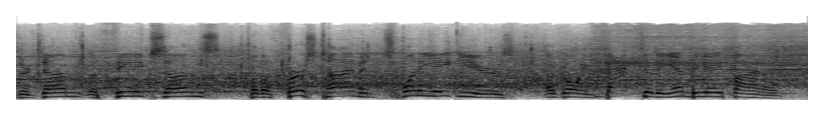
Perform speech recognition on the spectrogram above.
They're done. The Phoenix Suns, for the first time in 28 years, are going back to the NBA Finals.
